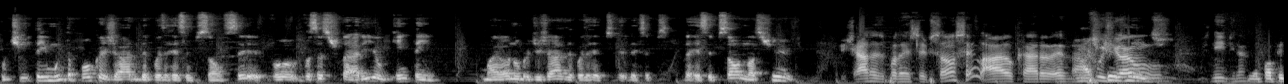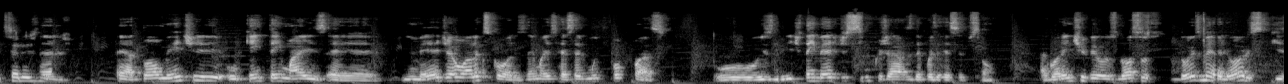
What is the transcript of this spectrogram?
O time tem muita pouca jarda depois da recepção. Você, você chutaria quem tem o maior número de jardas depois da recepção, da recepção do nosso time? jardas depois da recepção, sei lá, o cara. Acho fugiu que é o Snead. Snead, né? Meu palpite seria o Snead. É, atualmente o quem tem mais é, em média é o Alex Collins, né? Mas recebe muito pouco passe. O Smith tem média de 5 jardas depois da recepção. Agora a gente vê os nossos dois melhores, que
